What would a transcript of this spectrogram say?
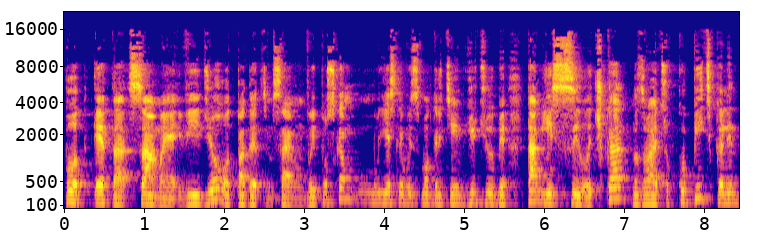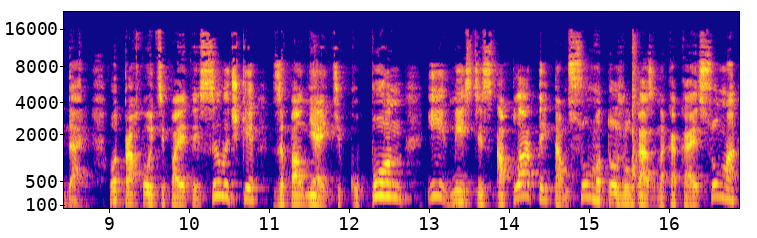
под это самое видео, вот под этим самым выпуском, если вы смотрите в YouTube, там есть ссылочка, называется «Купить календарь». Вот проходите по этой ссылочке, заполняете купон и вместе с оплатой, там сумма тоже указана, какая сумма,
